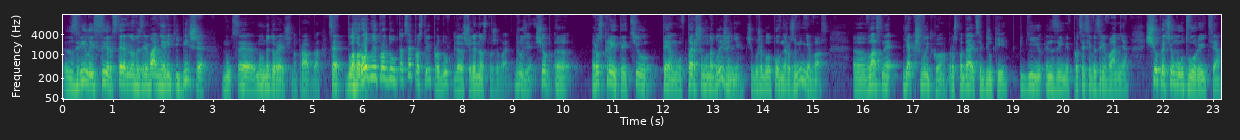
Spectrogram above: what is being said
зрілий сир з терміном визрівання рік і більше. Ну, це ну недоречно, правда. Це благородний продукт, а це простий продукт для щоденного споживання. Друзі, щоб е, розкрити цю тему в першому наближенні, щоб уже було повне розуміння вас, власне, як швидко розпадаються білки під дією ензимів в процесі визрівання, що при цьому утворюється,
